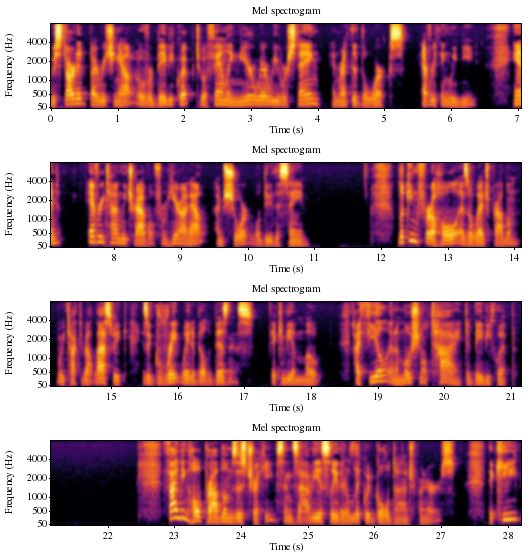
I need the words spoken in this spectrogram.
we started by reaching out over BabyQuip to a family near where we were staying and rented the works, everything we need. And every time we travel from here on out, I'm sure we'll do the same. Looking for a hole as a wedge problem, we talked about last week, is a great way to build a business. It can be a moat. I feel an emotional tie to BabyQuip. Finding hole problems is tricky since obviously they're liquid gold to entrepreneurs. The key,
